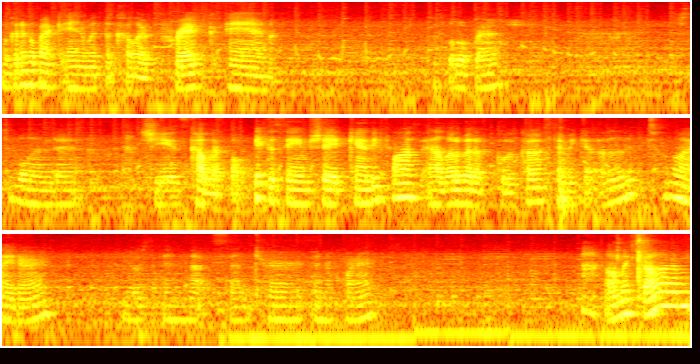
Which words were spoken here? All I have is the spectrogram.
I'm gonna go back in with the color Prick and this little brush. Blend it. She is colorful. Take the same shade Candy Floss and a little bit of glucose to make it a little lighter. Just in that center inner corner. Oh my god, I'm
